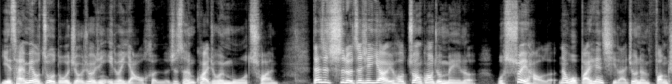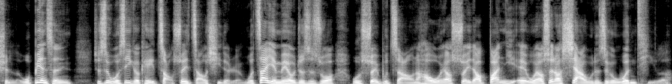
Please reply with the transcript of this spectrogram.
也才没有做多久就已经一堆咬痕了，就是很快就会磨穿。 但是吃了这些药以后，状况就没了。我睡好了，那我白天起来就能 function 了。我变成就是我是一个可以早睡早起的人，我再也没有就是说我睡不着，然后我要睡到半夜，诶，我要睡到下午的这个问题了。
